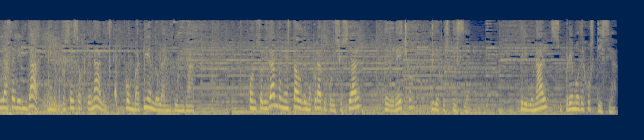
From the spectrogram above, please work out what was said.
la celeridad en los procesos penales, combatiendo la impunidad, consolidando un Estado democrático y social de derecho y de justicia. Tribunal Supremo de Justicia.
